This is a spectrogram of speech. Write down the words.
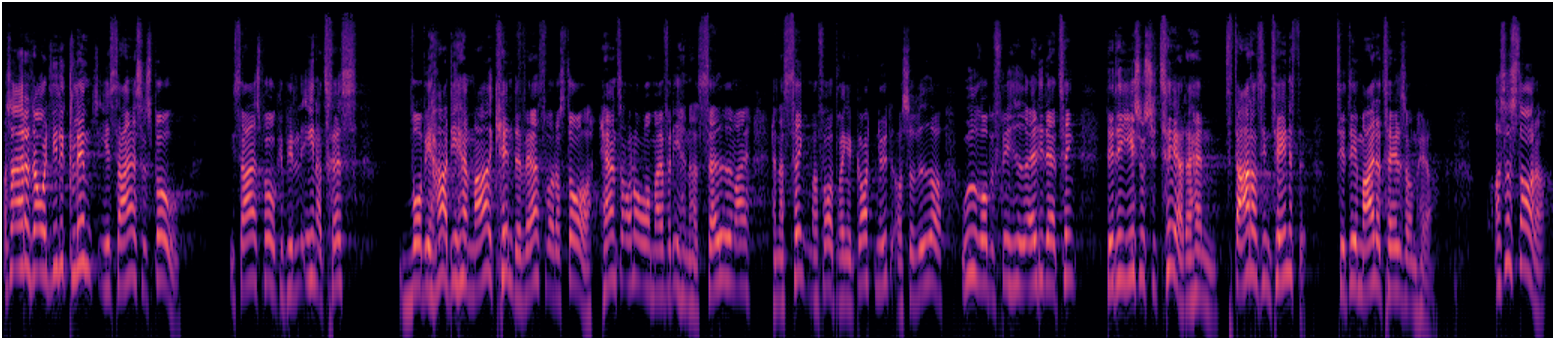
Og så er der dog et lille glimt i Esajas bog, Esajas bog, kapitel 61, hvor vi har de her meget kendte vers, hvor der står, Herrens ånd over mig, fordi han har salvet mig, han har sænkt mig for at bringe godt nyt, og så videre, udråbe frihed, alle de der ting. Det er det, Jesus citerer, da han starter sin tjeneste, til det er mig, der tales om her. Og så står der,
